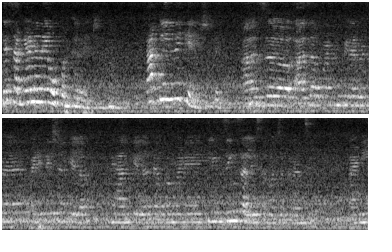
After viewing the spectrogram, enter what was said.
ते सगळ्यांना नाही ओपन करायचे. का क्लीन नाही केले आज आज आपण पिरामिड मेडिटेशन केलं ध्यान केलं त्याप्रमाणे क्लिन्झिंग झाले सर्व चक्रांचे आणि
